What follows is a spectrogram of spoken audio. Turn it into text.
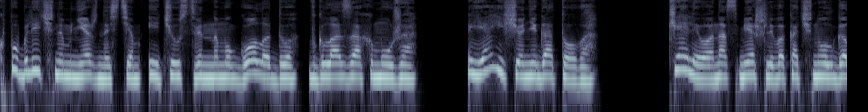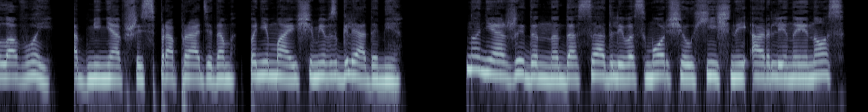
К публичным нежностям и чувственному голоду в глазах мужа я еще не готова. Келлио насмешливо качнул головой, обменявшись с прапрадедом понимающими взглядами. Но неожиданно досадливо сморщил хищный орлиный нос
